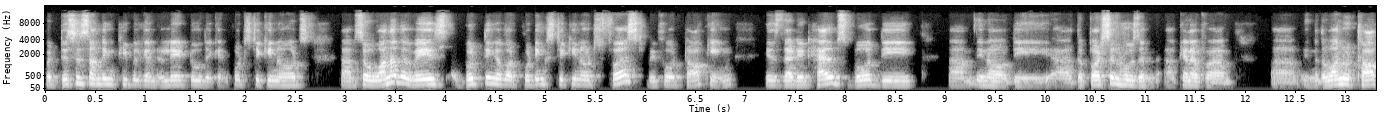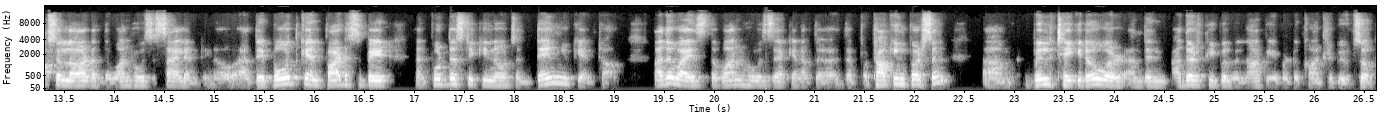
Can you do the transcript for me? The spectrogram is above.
But this is something people can relate to. They can put sticky notes. Um, so one of the ways, good thing about putting sticky notes first before talking is that it helps both the um, you know the uh, the person who's a, a kind of um, uh, you know the one who talks a lot and the one who is silent you know uh, they both can participate and put the sticky notes and then you can talk. Otherwise the one who is a kind of the, the talking person um, will take it over and then other people will not be able to contribute. So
